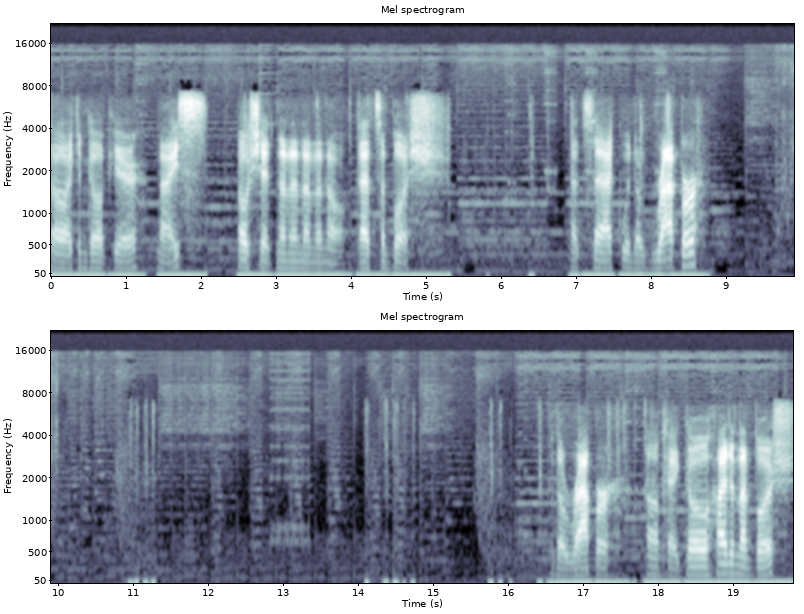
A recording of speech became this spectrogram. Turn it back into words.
oh, I can go up here. Nice. Oh shit, no, no, no, no, no. That's a bush. That sack with a rapier. With a rapier. Okay, go hide in that bush.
